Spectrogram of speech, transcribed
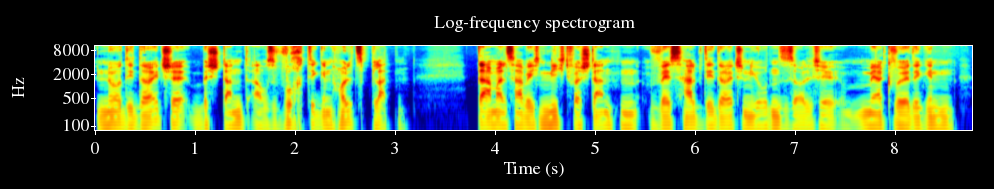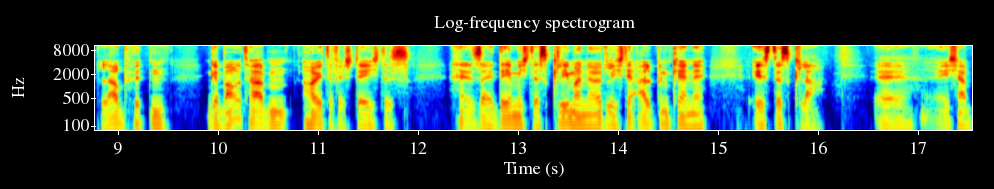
nur die deutsche bestand aus wuchtigen Holzplatten. Damals habe ich nicht verstanden, weshalb die deutschen Juden solche merkwürdigen Laubhütten gebaut haben. Heute verstehe ich das. Seitdem ich das Klima nördlich der Alpen kenne, ist das klar. Äh, ich habe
